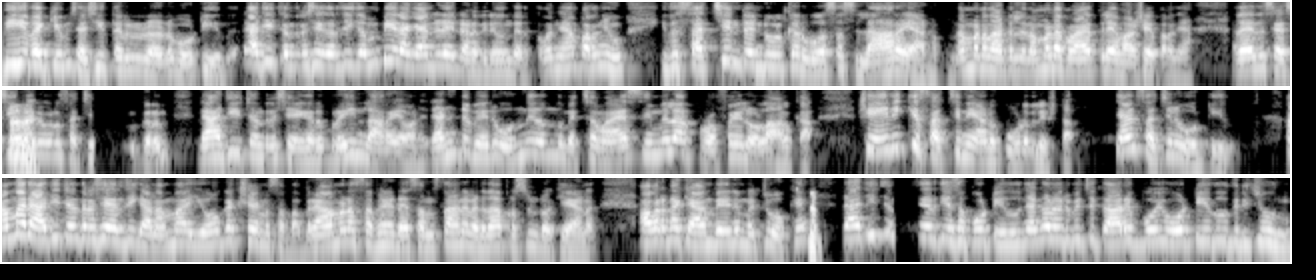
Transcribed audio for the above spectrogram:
ദീപയ്ക്കും ശശി തരൂരിനാണ് വോട്ട് ചെയ്യുന്നത്. രാജീവ് ചന്ദ്രശേഖർജി ഗംഭീര കാൻഡിഡേറ്റ് ആണ് തിരുവനന്തപുരത്ത്. അപ്പൊ ഞാൻ പറഞ്ഞു ഇത് സച്ചിൻ ടെണ്ടുൽക്കർ വേഴ്സസ് ലാറയാണ്. നമ്മുടെ നാട്ടിലെ നമ്മുടെ പ്രായത്തിലെ ഭാഷയെ പറഞ്ഞ. അതായത് ശശി. തരൂർ സച്ചിൻ ടെണ്ടുൽക്കറും രാജീവ് ചന്ദ്രശേഖർ ബ്രെയിൻ ലാറയുമാണ്. രണ്ടുപേരും ഒന്നിനൊന്ന് മെച്ചമായ സിമിലർ പ്രൊഫൈലുള്ള ആൾക്കാർ. പക്ഷെ എനിക്ക് സച്ചിനെയാണ് കൂടുതൽ ഇഷ്ടം. ഞാൻ സച്ചിന് വോട്ട് ചെയ്തു. അമ്മ രാജി ചന്ദ്രശേഖർജിക്കാണ് അമ്മ യോഗക്ഷേമ സഭ ബ്രാഹ്മണ സഭയുടെ സംസ്ഥാന വനിതാ പ്രസിഡന്റ് ഒക്കെയാണ്. അവരുടെ ക്യാമ്പയിനും മറ്റും ഒക്കെ രാജി ചന്ദ്രശേഖർജിയെ സപ്പോർട്ട് ചെയ്തു. ഞങ്ങൾ ഒരുമിച്ച് കാറി പോയി വോട്ട് ചെയ്തു തിരിച്ചു വന്നു.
